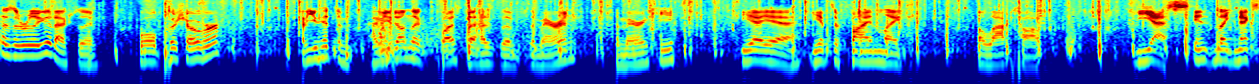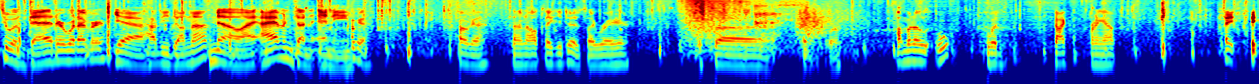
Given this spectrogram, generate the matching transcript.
This is really good, actually. We'll push over. Have you hit the? Have you done the quest that has the the Marin, the Marin key? Yeah, yeah. You have to find, like, A laptop. yes, in like next to a bed or whatever. Yeah. Have you done that? No, I, I haven't done any. Okay. Okay. Then I'll take you to it. It's like right here. It's uh... I'm gonna. Ooh, wood. Guy running out. Hey. Hey.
